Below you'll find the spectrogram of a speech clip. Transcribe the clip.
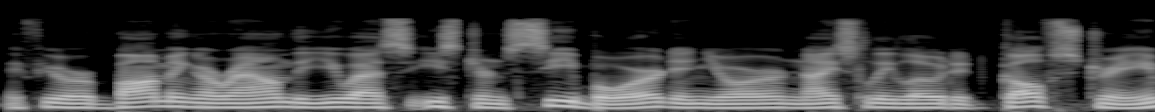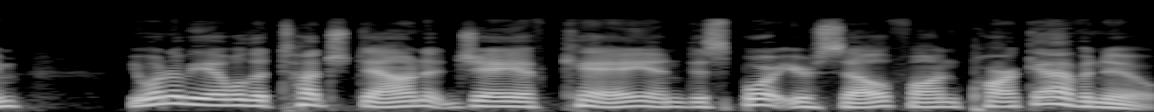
if you're bombing around the U.S. eastern seaboard in your nicely loaded Gulfstream, you want to be able to touch down at JFK and disport yourself on Park Avenue,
